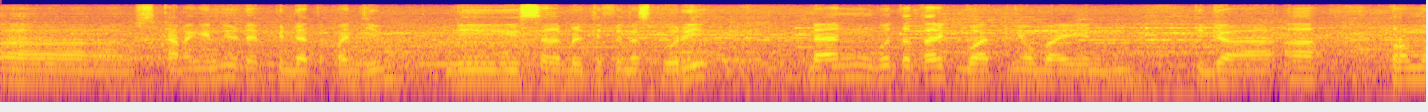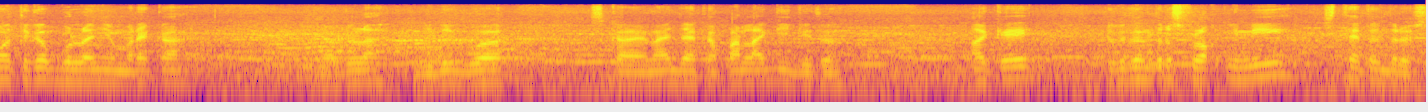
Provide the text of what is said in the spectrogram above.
uh, sekarang ini udah pindah tempat gym di Celebrity Fitness Puri dan gue tertarik buat nyobain tiga uh, promo tiga bulannya mereka. Ya udahlah, jadi gue sekalian aja kapan lagi gitu. Oke, ikutin terus vlog ini, stay tune terus.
